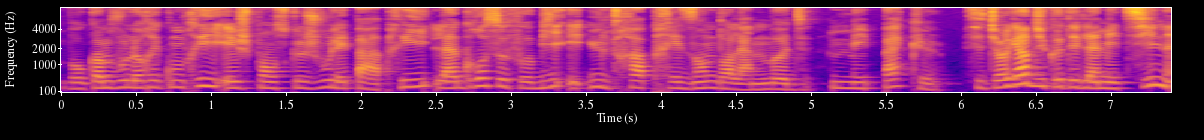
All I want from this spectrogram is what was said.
Bon, comme vous l'aurez compris, et je pense que je vous l'ai pas appris, la grossophobie est ultra présente dans la mode. Mais pas que. Si tu regardes du côté de la médecine,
